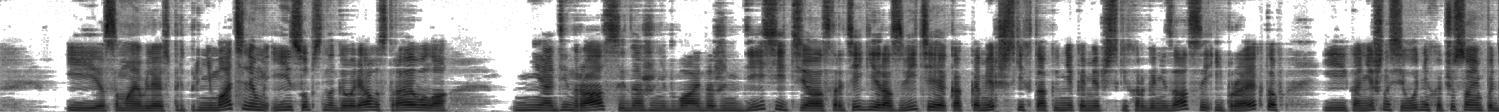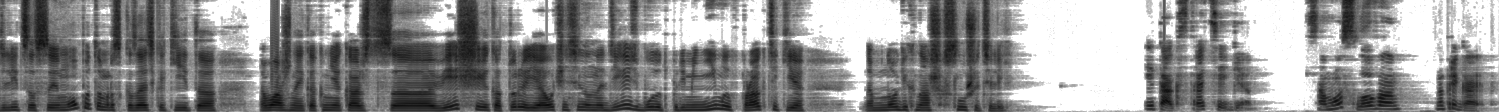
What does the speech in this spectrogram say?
и сама являюсь предпринимателем, и, собственно говоря, выстраивала не один раз, и даже не два, и даже не десять а стратегии развития как коммерческих, так и некоммерческих организаций и проектов. И, конечно, сегодня хочу с вами поделиться своим опытом, рассказать какие-то важные, как мне кажется, вещи, которые, я очень сильно надеюсь, будут применимы в практике многих наших слушателей. Итак, стратегия. Само слово напрягает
